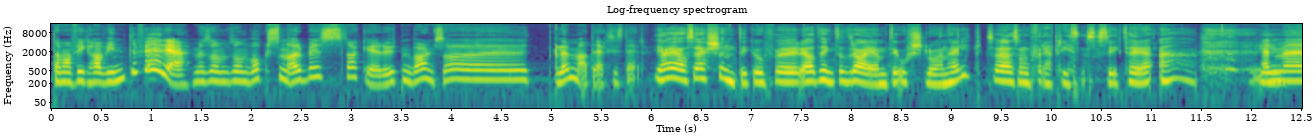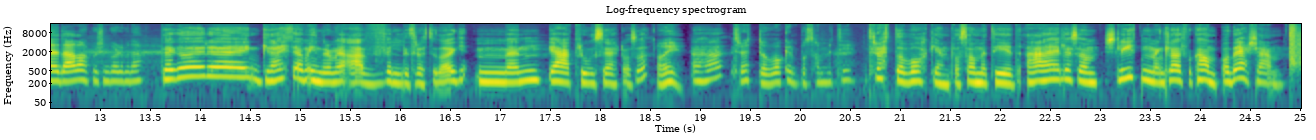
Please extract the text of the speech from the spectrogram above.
da man fikk ha vinterferie, men som sånn voksen arbeidstaker uten barn, så eh, glemmer jeg at det eksisterer. Ja, ja, så Jeg skjønte ikke hvorfor jeg hadde tenkt å dra hjem til Oslo en helg. Så var jeg sånn, hvorfor er prisene så sykt høye? Ah. Enn med deg, da? Hvordan går det med deg? Det går eh, greit. Jeg må innrømme jeg er veldig trøtt i dag. Men jeg er provosert også. Oi. Aha. Trøtt og våken på samme tid. Trøtt og våken på samme tid. Jeg er liksom sliten, men klar for kamp, og det kommer.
